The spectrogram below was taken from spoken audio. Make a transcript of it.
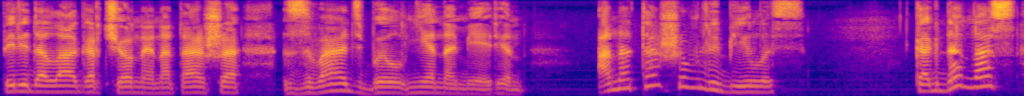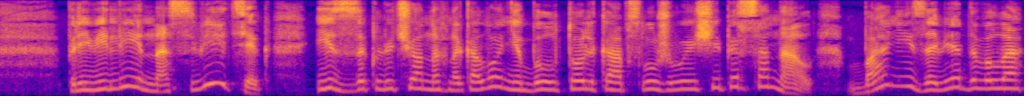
передала огорченная Наташа, звать был не намерен. А Наташа влюбилась. Когда нас привели на Светик, из заключенных на колонне был только обслуживающий персонал. Баней заведовала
